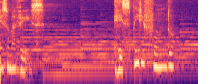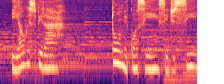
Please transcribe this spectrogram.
Mais uma vez, respire fundo e ao expirar, tome consciência de si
